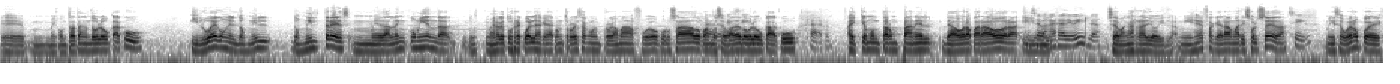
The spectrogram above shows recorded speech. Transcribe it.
Eh, me contratan en WKQ y luego en el 2000, 2003 me dan la encomienda, imagino que tú recuerdas aquella controversia con el programa Fuego Cruzado, cuando se va de sí. WKQ, Claro. hay que montar un panel de ahora para ahora. Que y se van mi- a Radio Isla. se van a Radio Isla. Mi jefa, que era Marisol Seda, Sí. me dice, bueno, pues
